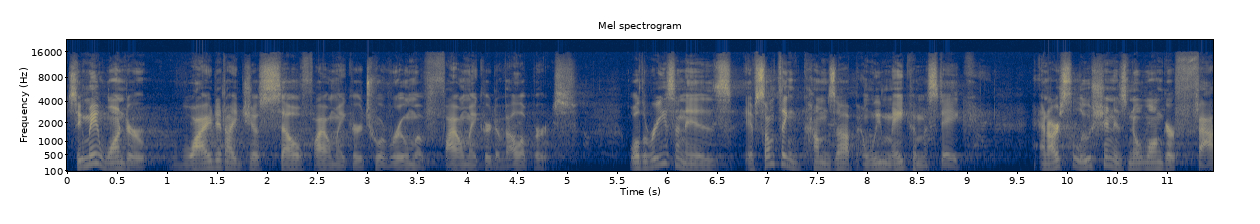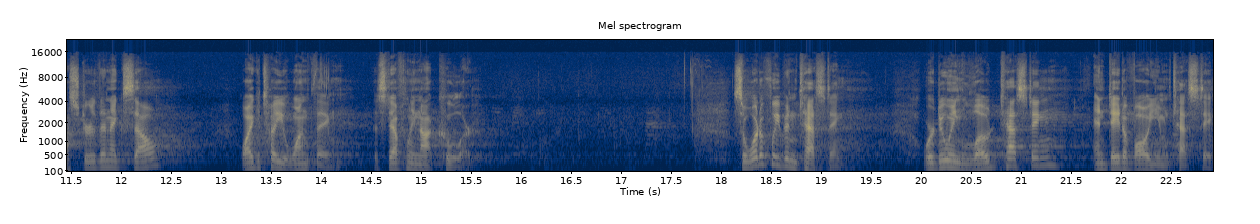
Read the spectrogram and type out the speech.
So you may wonder, why did I just sell FileMaker to a room of FileMaker developers? Well, the reason is if something comes up and we make a mistake, and our solution is no longer faster than Excel, well, I can tell you one thing it's definitely not cooler. So what have we been testing? We're doing load testing and data volume testing.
